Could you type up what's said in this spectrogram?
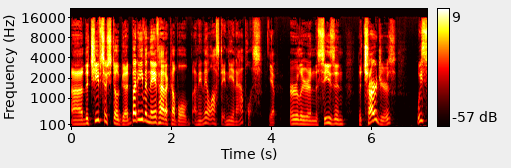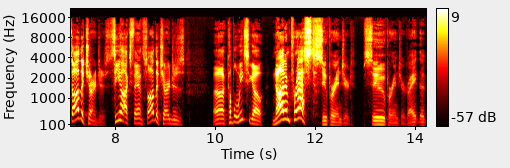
Uh, the Chiefs are still good, but even they've had a couple. I mean, they lost to Indianapolis Yep. earlier in the season. The Chargers, we saw the Chargers. Seahawks fans saw the Chargers uh, a couple weeks ago. Not impressed. Super injured. Super injured, right? The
